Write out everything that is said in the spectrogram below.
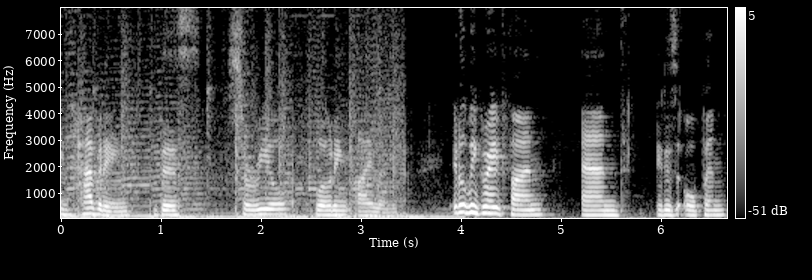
inhabiting this surreal floating island. It'll be great fun and it is open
